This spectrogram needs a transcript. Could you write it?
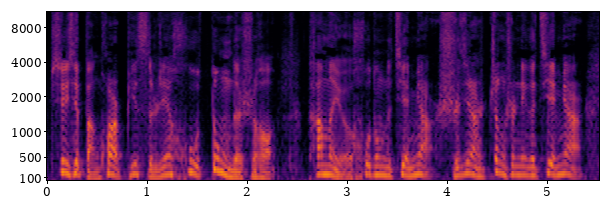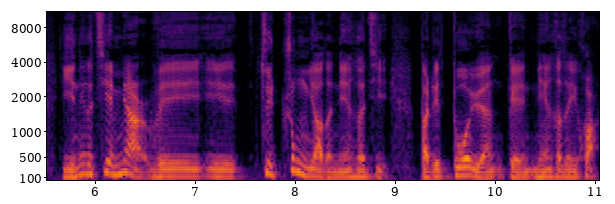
这些板块彼此之间互动的时候，它们有互动的界面，实际上正是那个界面以那个界面为最重要的粘合剂，把这多元给粘合在一块儿。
